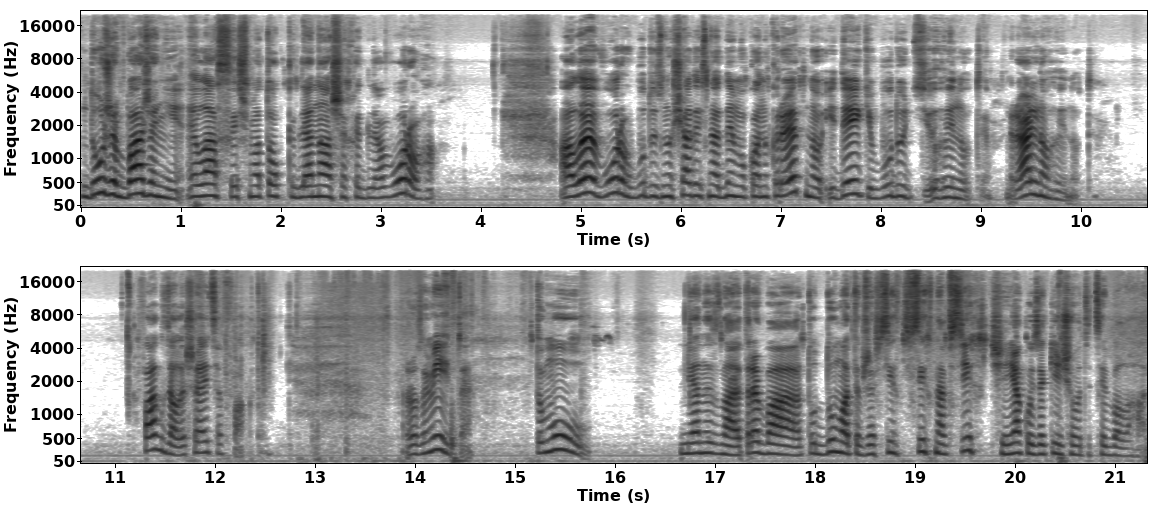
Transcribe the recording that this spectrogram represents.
Дуже бажані еласи і шматок для наших і для ворога. Але ворог буде знущатись над ними конкретно, і деякі будуть гинути. Реально гинути. Факт залишається фактом. Розумієте? Тому, я не знаю, треба тут думати вже всіх, всіх на всіх, чи якось закінчувати цей балаган,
